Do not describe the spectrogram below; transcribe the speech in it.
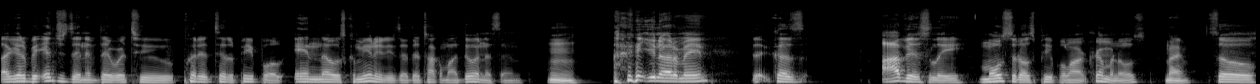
like, it'd be interesting if they were to put it to the people in those communities that they're talking about doing this in. you know what I mean? Because obviously, most of those people aren't criminals. Nej. So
